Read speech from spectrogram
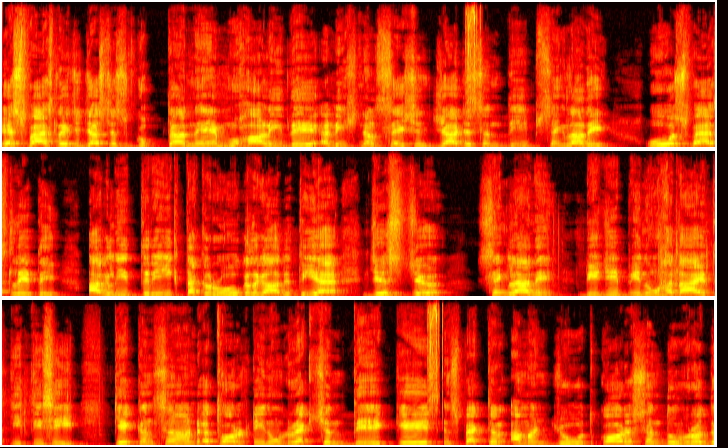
ਇਸ ਫੈਸਲੇ 'ਚ ਜਸਟਿਸ ਗੁਪਤਾ ਨੇ ਮੁਹਾਲੀ ਦੇ ਐਡੀਸ਼ਨਲ ਸੈਸ਼ਨ ਜੱਜ ਸੰਦੀਪ ਸਿੰਗਲਾ ਦੇ ਉਸ ਫੈਸਲੇ ਤੇ ਅਗਲੀ ਤਰੀਕ ਤੱਕ ਰੋਕ ਲਗਾ ਦਿੱਤੀ ਹੈ, ਜਿਸ 'ਚ ਸਿੰਗਲਾ ਨੇ ਡੀਜੀਪੀ ਨੂੰ ਹਦਾਇਤ ਕੀਤੀ ਸੀ ਕਿ ਕੰਸਰਨਡ ਅਥਾਰਟੀ ਨੂੰ ਡਾਇਰੈਕਸ਼ਨ ਦੇ ਕੇ ਇੰਸਪੈਕਟਰ ਅਮਨਜੋਤ ਕੌਰ ਸੰਧੂ ਵਿਰੁੱਧ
